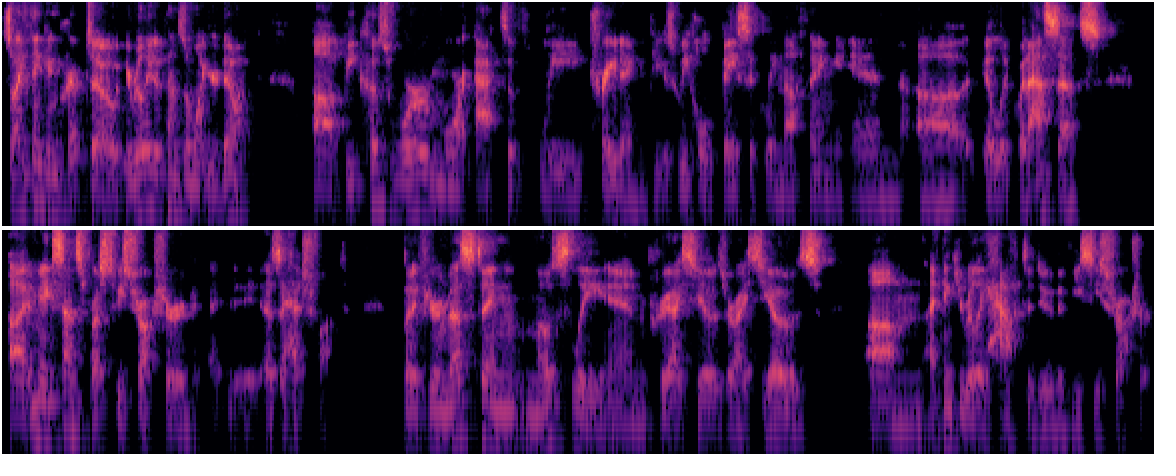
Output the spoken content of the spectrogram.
so i think in crypto it really depends on what you're doing uh, because we're more actively trading because we hold basically nothing in uh, illiquid assets uh, it makes sense for us to be structured uh, as a hedge fund but if you're investing mostly in pre-ICOs or ICOs, um, I think you really have to do the VC structure.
